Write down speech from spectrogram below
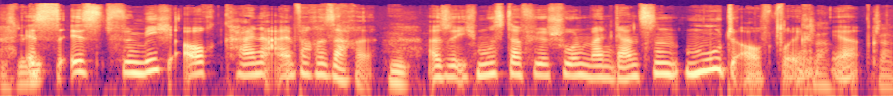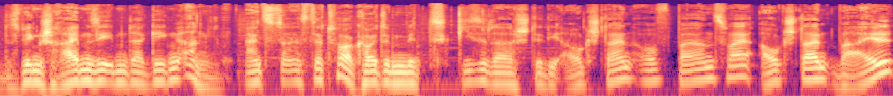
Deswegen es ist für mich auch keine einfache Sache. Hm. Also ich muss dafür schon meinen ganzen Mut aufbringen. Klar, ja. klar. Deswegen schreiben Sie eben dagegen an. Eins zu eins der Talk. Heute mit Gisela Stedi Augstein auf Bayern 2. Augstein, weil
